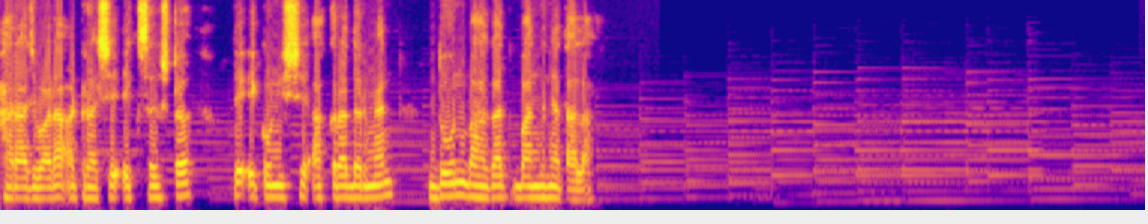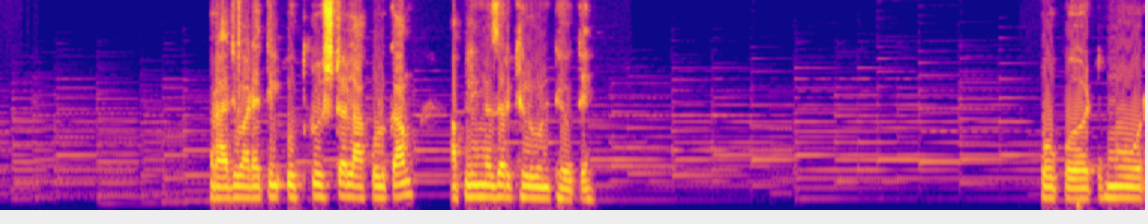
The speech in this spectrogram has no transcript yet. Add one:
हा राजवाडा अठराशे एकसष्ट ते एकोणीसशे अकरा दरम्यान दोन भागात बांधण्यात आला. राजवाड्यातील उत्कृष्ट लाकूडकाम आपली नजर खिळवून ठेवते. पोपट मोर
